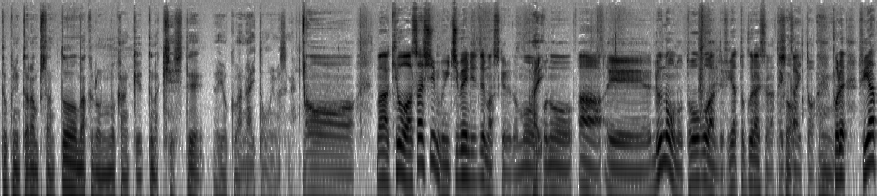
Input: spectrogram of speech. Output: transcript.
特にトランプさんとマクロンの関係っていうのは決してよくはないと思いますね。あまあ今日朝日新聞一面に出てますけれども、はい、このあ、えー、ルノーの統合案でフィアットクライスラー撤回と、うん、これフィアッ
